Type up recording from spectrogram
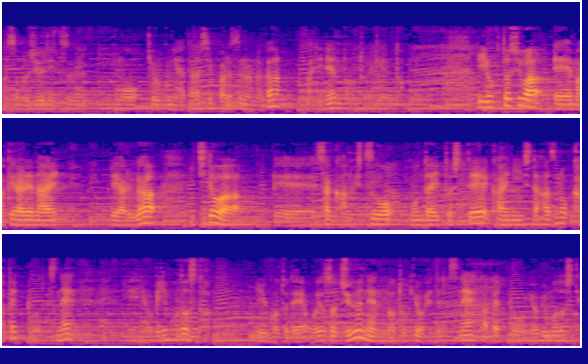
まあ、その充実も記憶に新しいバルセロナが、まあ、2連覇を遂げると。で翌年は、えー、負けられないレアルが一度は、サッカーの質を問題として解任したはずのカペットをですね、呼び戻すということで、およそ10年の時を経てですね、カペットを呼び戻して、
